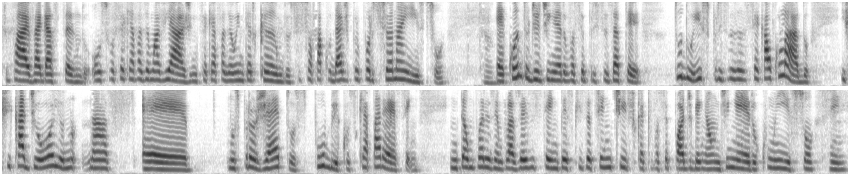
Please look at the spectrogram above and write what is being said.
Tipo, ai, vai gastando. Ou se você quer fazer uma viagem, você quer fazer um intercâmbio, se sua faculdade proporciona isso. Tá. É, quanto de dinheiro você precisa ter? Tudo isso precisa ser calculado. E ficar de olho no, nas, é, nos projetos públicos que aparecem. Então, por exemplo, às vezes tem pesquisa científica que você pode ganhar um dinheiro com isso. Sim.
